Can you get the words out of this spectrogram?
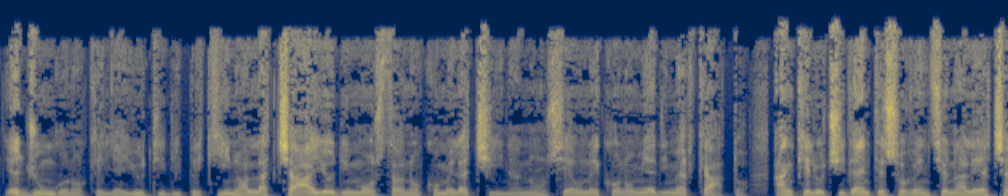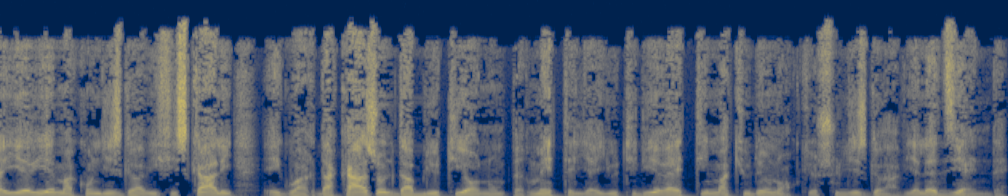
e aggiungono che gli aiuti di Pechino all'acciaio dimostrano come la Cina non sia un'economia di mercato. Anche l'Occidente sovvenziona le acciaierie ma con gli sgravi fiscali e guarda caso il WTO non permette gli aiuti diretti ma chiude un occhio sugli sgravi alle aziende.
